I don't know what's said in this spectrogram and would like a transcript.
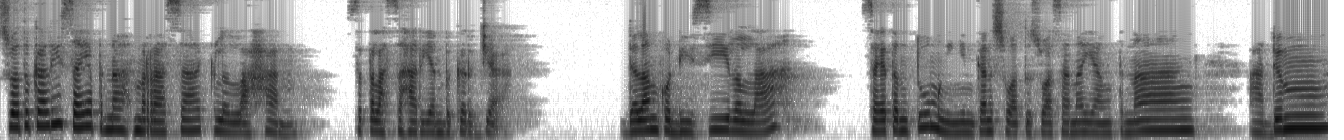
Suatu kali saya pernah merasa kelelahan setelah seharian bekerja. Dalam kondisi lelah, saya tentu menginginkan suatu suasana yang tenang, adem,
